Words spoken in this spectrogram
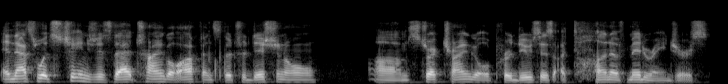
And that's what's changed is that triangle offense, the traditional um, strict triangle produces a ton of mid-rangers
